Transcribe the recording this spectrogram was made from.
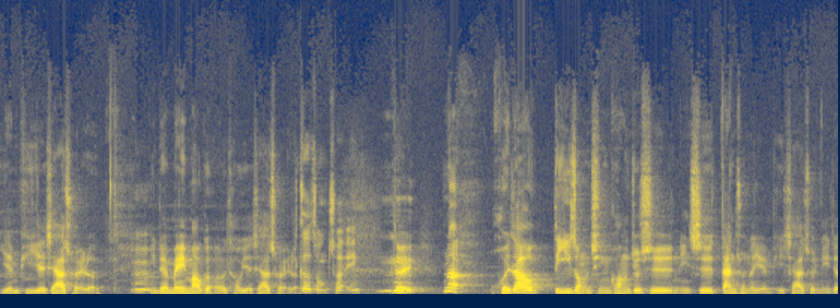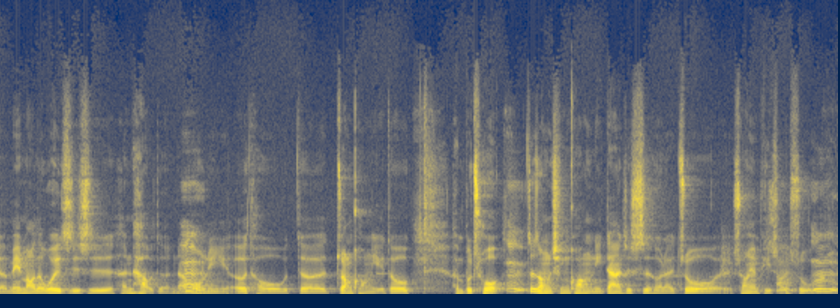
眼皮也下垂了，嗯。你的眉毛跟额头也下垂了。各种垂，对，那回到第一种情况，就是你是单纯的眼皮下垂，你的眉毛的位置是很好的，然后你额头的状况也都很不错。嗯。这种情况你当然是适合来做双眼皮手术，嗯，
